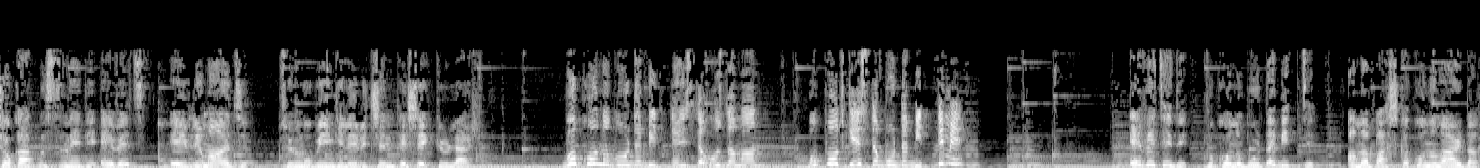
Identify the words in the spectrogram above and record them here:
Çok haklısın Edi, evet. Evrim ağacı. Tüm bu bilgiler için teşekkürler. Bu konu burada bittiyse o zaman bu podcast de burada bitti mi? Evet Edi, bu konu burada bitti. Ama başka konularda,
